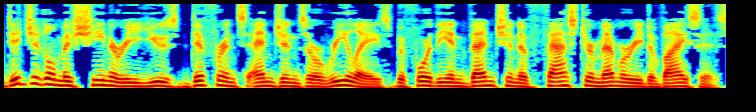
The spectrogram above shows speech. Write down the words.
Digital machinery used difference engines or relays before the invention of faster memory devices.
